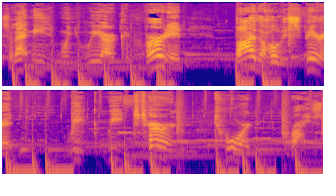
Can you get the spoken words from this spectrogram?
So that means when we are converted by the Holy Spirit, we, we turn toward Christ.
